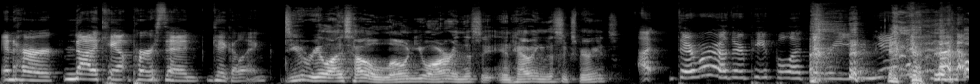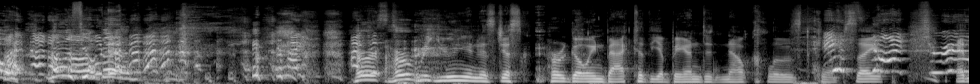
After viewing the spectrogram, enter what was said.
in her not a camp person giggling. Do you realize how alone you are in this in having this experience? Uh, there were other people at the reunion. Oh, I'm not now I feel bad. I, I Her just, her reunion is just her going back to the abandoned, now closed it's campsite not true. and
